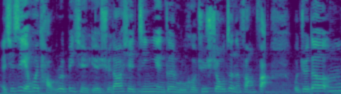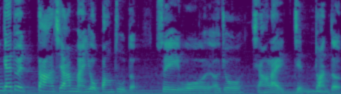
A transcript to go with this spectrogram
诶，其实也会讨论，并且也学到一些经验跟如何去修正的方法。我觉得嗯，应该对大家蛮有帮助的，所以我呃就想要来简短的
